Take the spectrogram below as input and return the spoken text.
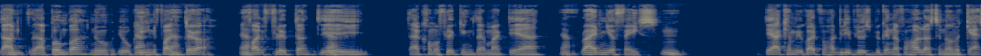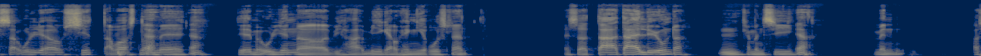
der, er, der er bomber nu i Ukraine, ja, folk ja. dør, ja. folk flygter, det er ja. I, der kommer flygtninge til Danmark, det er ja. right in your face. Mm. der kan vi jo godt forholde, lige pludselig begynde at forholde os til noget med gas og olie. Oh shit, der var også noget Ja, med ja. det med olien, og vi har mega afhængige af Rusland. Altså, der, der er løven der, Mm. kan man sige. Ja. Men, og,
